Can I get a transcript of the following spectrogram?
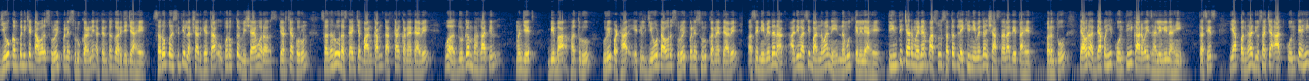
जिओ कंपनीचे टॉवर सुरळीतपणे सुरू करणे अत्यंत गरजेचे आहे. सर्व परिस्थिती लक्षात घेता उपरोक्त विषयावर चर्चा करून सदरू रस्त्यांचे बांधकाम तात्काळ करण्यात यावे व दुर्गम भागातील म्हणजेच बिबा हत्रू रुई पठार येथील जिओ टॉवर सुरळीतपणे सुरू करण्यात यावे असे निवेदनात आदिवासी बांधवांनी नमूद केलेले आहे. तीन ते चार महिन्यांपासून सतत लेखी निवेदन शासनाला देत आहेत परंतु त्यावर अद्यापही कोणतीही कारवाई झालेली नाही. तसेच या पंधरा दिवसाच्या आत कोणत्याही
